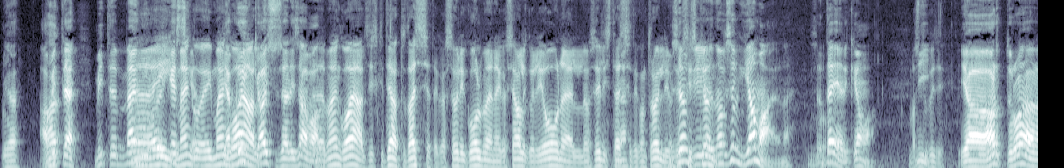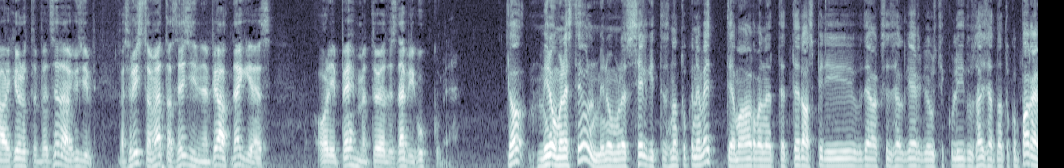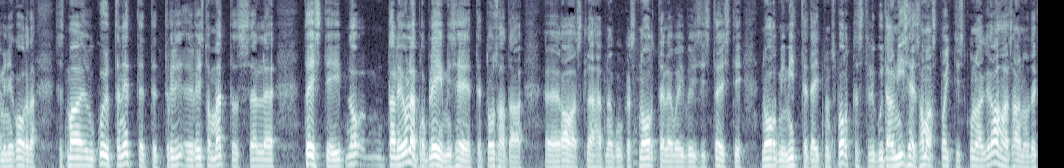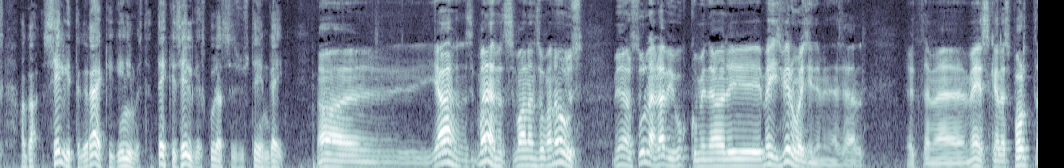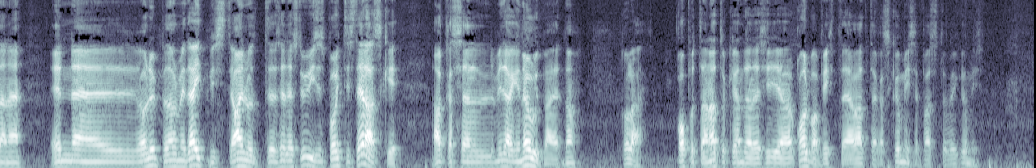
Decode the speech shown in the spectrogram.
jah aga mitte, mitte mängu äh, ei, keskel mängu, ei, mängu ja kõiki ajal, asju seal ei saa vaadata. mängu ajal siiski teatud asjade, kas oli kolmene, kas jalg oli joonel, noh selliste asjade kontrollimiseks no, siiski on. no see ongi jama ju noh, see on täielik jama. nii, ja Artur Ojala kirjutab veel seda, küsib, kas Risto Mätase esimene Pealtnägijas oli pehmelt öeldes läbikukkumine? No minu meelest ei olnud, minu meelest selgitas natukene vett ja ma arvan, et, et edaspidi tehakse seal Kergejõustikuliidus asjad natuke paremini korda, sest ma kujutan ette, et, et Risto Mättas selle tõesti, no tal ei ole probleemi see, et, et osa ta äh, rahast läheb nagu kas noortele või, või siis tõesti normi mitte täitnud sportlastele, kui ta on ise samast potist kunagi raha saanud, eks, aga selgitage, rääkige inimestele, tehke selgeks, kuidas see süsteem käib. No jah, mõnes mõttes ma olen sinuga nõus, minu arust hullem läbikukkumine oli Mehis Viru esinemine seal. ütleme, mees, kelle sportlane enne olümpianormi täitmist ainult sellest ühisest potist elaski, hakkas seal midagi nõudma, et noh, kuule, koputa natuke endale siia kolba pihta ja vaata, kas kõmiseb vastu või ei kõmise.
